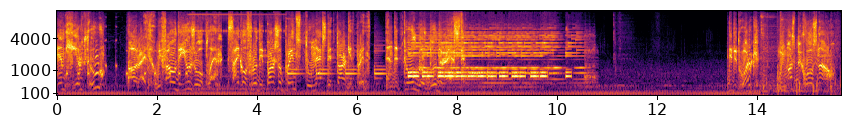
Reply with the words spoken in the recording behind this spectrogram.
scan here too? Alright, we follow the usual plan. Cycle through the partial prints to match the target print. And the tool will do the rest. Did it work? We must be close now.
